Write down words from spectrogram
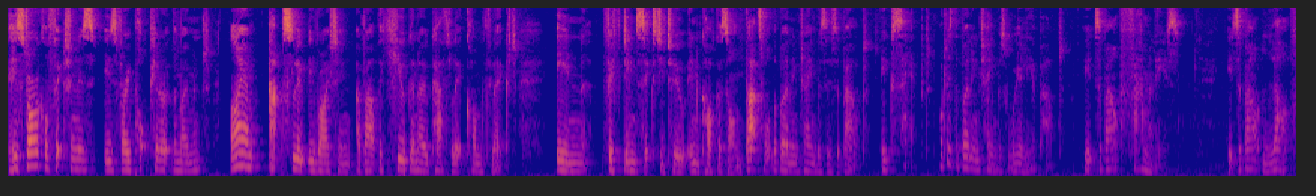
Historical fiction is, is very popular at the moment. I am absolutely writing about the Huguenot Catholic conflict in 1562 in Carcassonne. That's what the Burning Chambers is about. Except, what is the Burning Chambers really about? It's about families, it's about love,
